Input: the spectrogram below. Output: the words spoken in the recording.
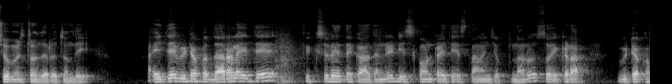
చూపించడం జరుగుతుంది. అయితే వీటి యొక్క ధరలు అయితే ఫిక్స్డ్ అయితే కాదండి. డిస్కౌంట్ అయితే ఇస్తానని చెప్తున్నారు. సో ఇక్కడ వీటి యొక్క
